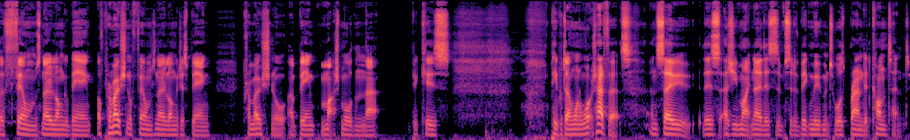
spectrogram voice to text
of films no longer being of promotional films no longer just being promotional and being much more than that because people don't want to watch adverts. And so there's as you might know there's a sort of big movement towards branded content.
